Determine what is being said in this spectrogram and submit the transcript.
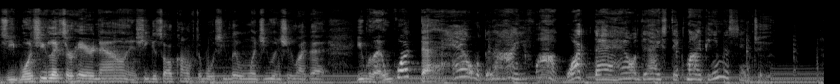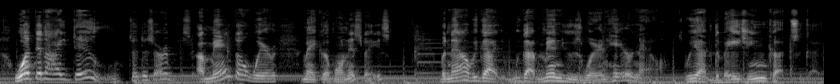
she once she lets her hair down and she gets all comfortable, she living with you and shit like that. You be like, what the hell did I fuck? What the hell did I stick my penis into? What did I do to deserve this? A man don't wear makeup on his face, but now we got we got men who's wearing hair now. We have the Beijing cuts, okay.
